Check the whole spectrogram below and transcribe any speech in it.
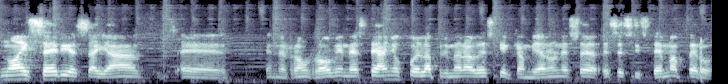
no hay series allá eh, en el round robin. Este año fue la primera vez que cambiaron ese, ese sistema, pero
